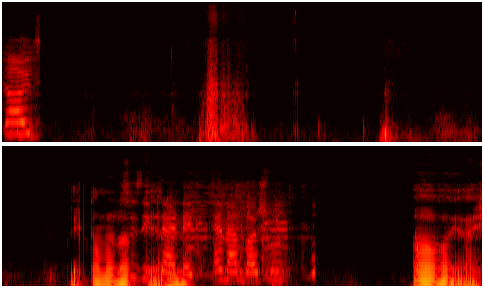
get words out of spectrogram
taahhüt Reklamları siz atlayalım. internet. Hemen başvur. Ay ay.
